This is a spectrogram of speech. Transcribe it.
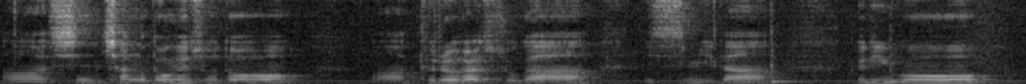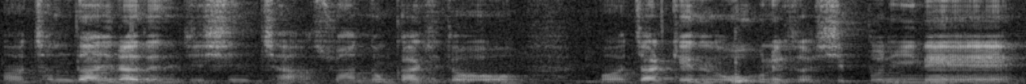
어, 신창동에서도 어, 들어갈 수가 있습니다. 그리고 어, 첨단이라든지 신창, 수안동까지도 뭐 짧게는 5분에서 10분 이내에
